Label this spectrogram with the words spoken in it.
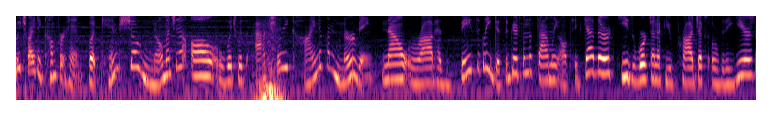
Khloé tried to comfort him, but Kim showed no mention at all, which was actually kind of unnerving. Now, Rob has basically disappeared from the family altogether. He's worked on a few projects over the years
